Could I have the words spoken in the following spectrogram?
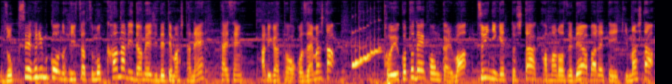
属性振り向こうの必殺もかなりダメージ出てましたね。対戦ありがとうございました。ということで今回はついにゲットしたカマロゼで暴れていきました。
